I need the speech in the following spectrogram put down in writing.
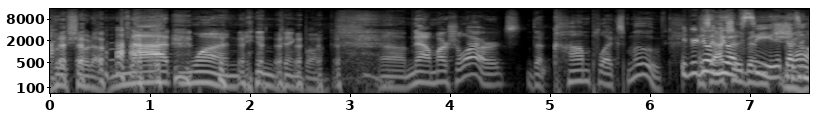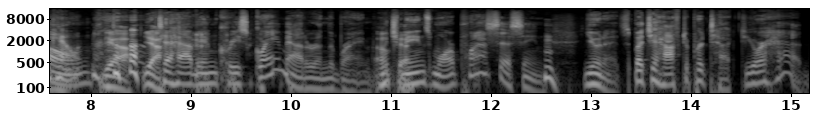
who showed up. Not one in ping pong. Um, now, martial arts, the complex move. If you're doing actually UFC, it doesn't count. Yeah. Yeah. To have increased gray matter in the brain, which Okay. means more processing units. But you have to protect your head.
